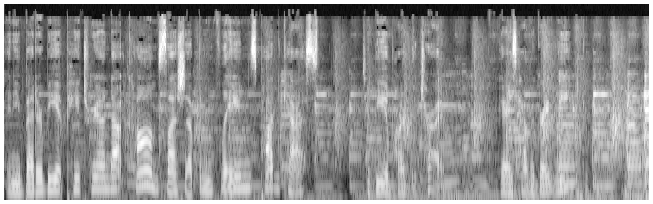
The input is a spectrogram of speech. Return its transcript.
and you better be at patreon.com slash upinflamespodcast to be a part of the tribe. You guys have a great week.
